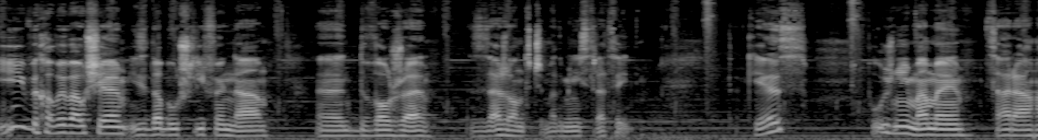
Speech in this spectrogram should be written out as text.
i wychowywał się i zdobył szlify na e, dworze zarządczym, administracyjnym. Tak jest. Później mamy cara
